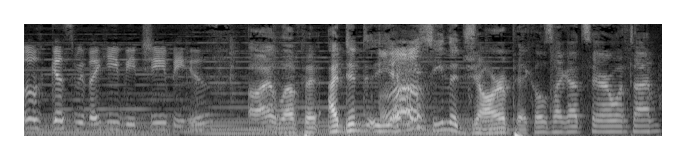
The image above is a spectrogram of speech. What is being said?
Ooh, gives me the heebie-jeebies. Oh, I love it. I did. Yeah, have you seen the jar of pickles I got Sarah one time?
